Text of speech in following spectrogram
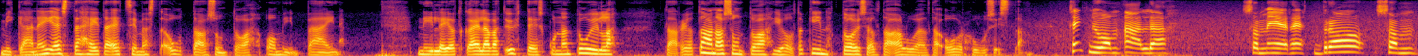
mikään ei estä heitä etsimästä uutta asuntoa omin päin. Niille, jotka elävät yhteiskunnan tuilla, tarjotaan asuntoa joltakin toiselta alueelta Orhusista. Tänk nu om alla som är rätt bra, som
